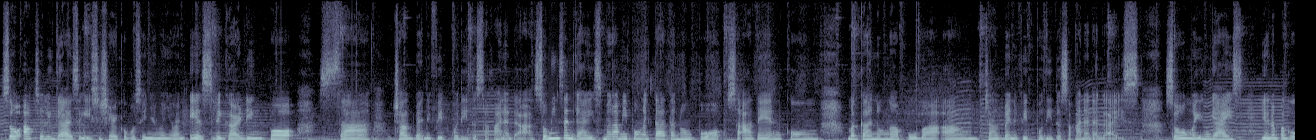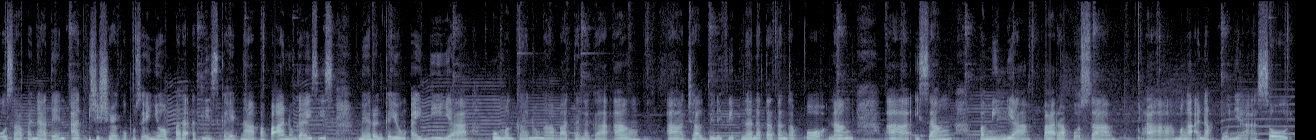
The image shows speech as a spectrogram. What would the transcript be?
So, actually guys, ang i-share ko po sa inyo ngayon is regarding po sa child benefit po dito sa Canada. So, minsan guys, marami pong nagtatanong po sa atin kung magkano nga po ba ang child benefit po dito sa Canada guys. So, ngayon guys, yan ang pag-uusapan natin at i-share ko po sa inyo para at least kahit na papaano guys is meron kayong idea kung magkano nga ba talaga ang uh, child benefit na natatanggap po ng uh, isang pamilya para po sa uh, mga anak po niya. So,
